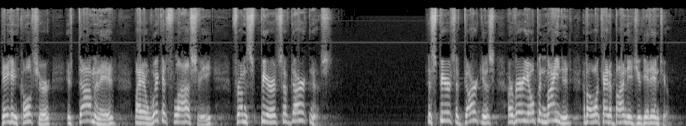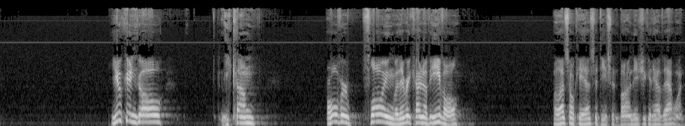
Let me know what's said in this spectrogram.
Pagan culture is dominated by a wicked philosophy from spirits of darkness. The spirits of darkness are very open minded about what kind of bondage you get into. You can go become overflowing with every kind of evil. Well, that's okay. That's a decent bondage. You can have that one.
